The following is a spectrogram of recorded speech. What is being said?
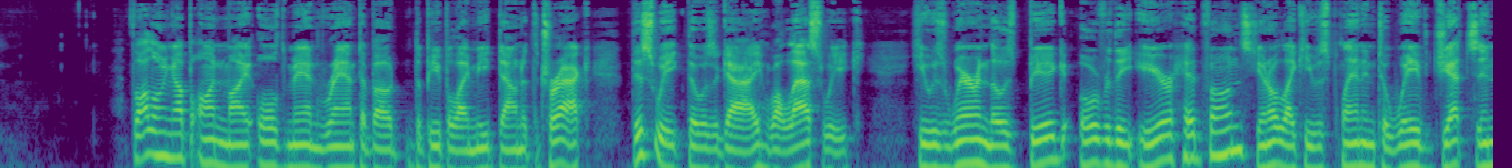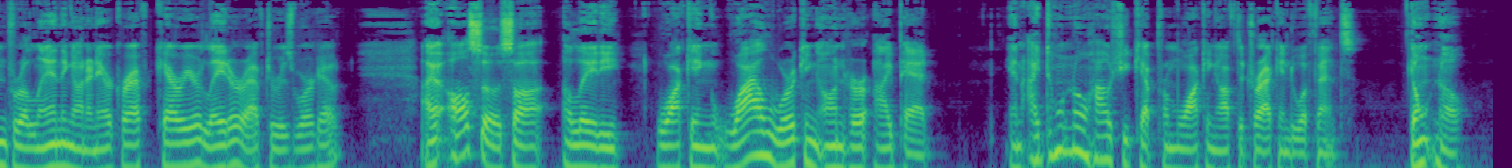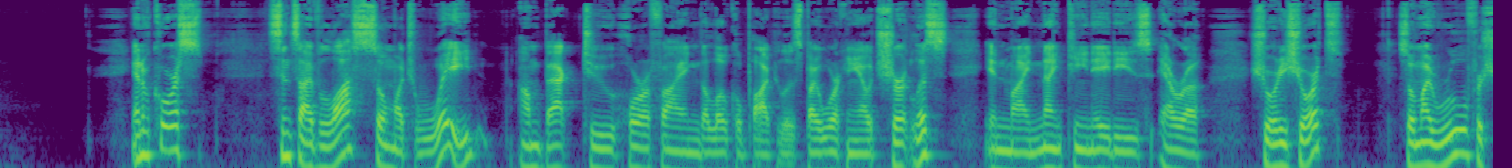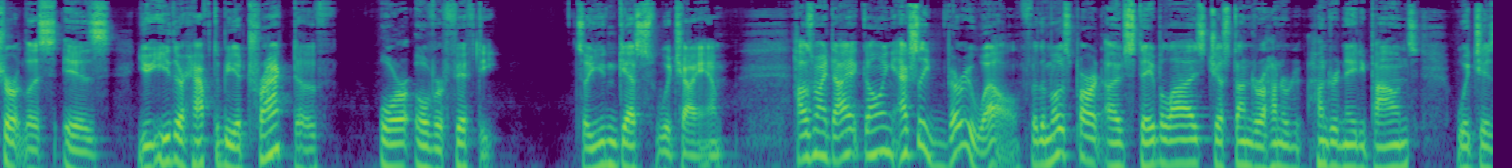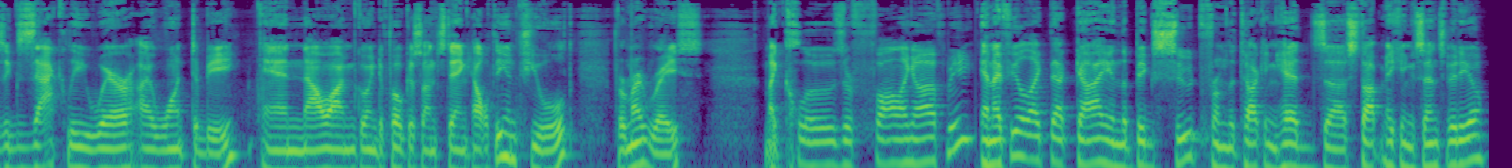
Following up on my old man rant about the people I meet down at the track, this week there was a guy, well, last week, he was wearing those big over the ear headphones, you know, like he was planning to wave jets in for a landing on an aircraft carrier later after his workout. I also saw a lady walking while working on her iPad. And I don't know how she kept from walking off the track into a fence. Don't know. And of course, since I've lost so much weight, I'm back to horrifying the local populace by working out shirtless in my 1980s era shorty shorts. So my rule for shirtless is you either have to be attractive or over 50. So you can guess which I am. How's my diet going? Actually, very well. For the most part, I've stabilized just under 100, 180 pounds, which is exactly where I want to be. And now I'm going to focus on staying healthy and fueled for my race. My clothes are falling off me. And I feel like that guy in the big suit from the Talking Heads uh, Stop Making Sense video.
